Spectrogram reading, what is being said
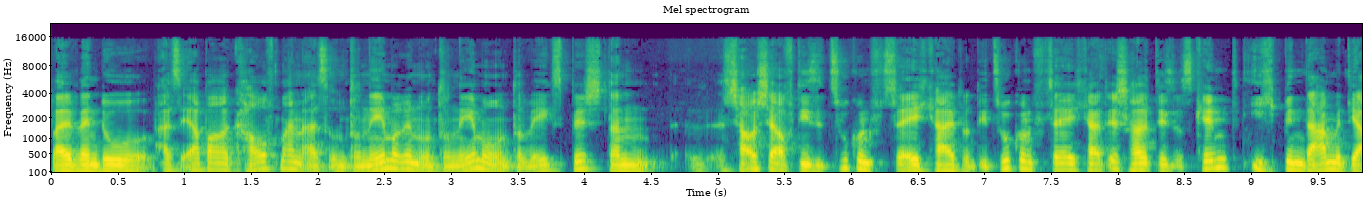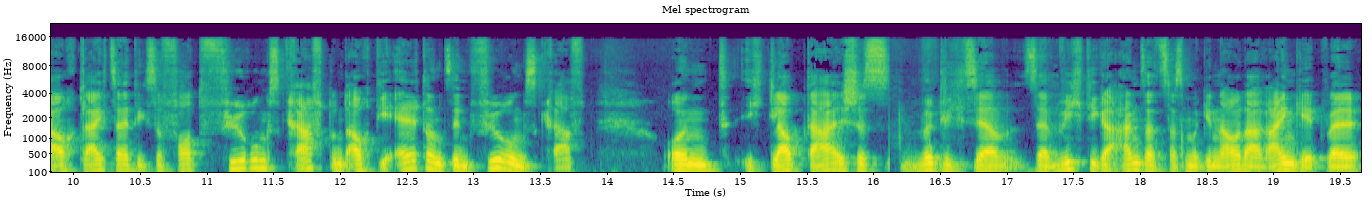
Weil wenn du als ehrbarer Kaufmann, als Unternehmerin, Unternehmer unterwegs bist, dann schaust ja auf diese Zukunftsfähigkeit und die Zukunftsfähigkeit ist halt dieses Kind. Ich bin damit ja auch gleichzeitig sofort Führungskraft und auch die Eltern sind Führungskraft. Und ich glaube, da ist es wirklich sehr, sehr wichtiger Ansatz, dass man genau da reingeht, weil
